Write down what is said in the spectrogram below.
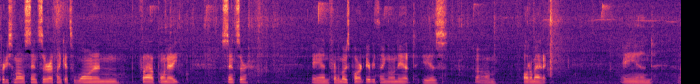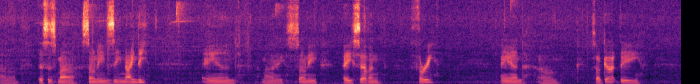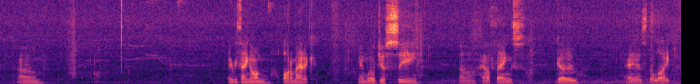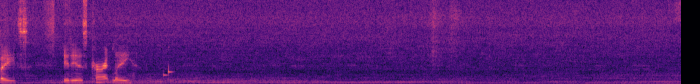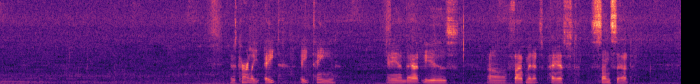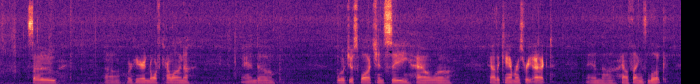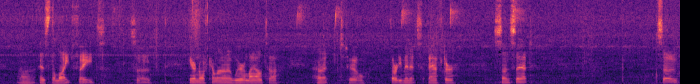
pretty small sensor. I think it's one 5.8 sensor. And for the most part, everything on it is um, automatic. And um, this is my Sony Z90 and my Sony A7 III. And um, so I've got the um, everything on automatic and we'll just see uh, how things go as the light fades. It is currently It is currently 8.18 and that is uh, five minutes past sunset. So uh, we're here in North Carolina and um, we'll just watch and see how uh, how the cameras react and uh, how things look uh, as the light fades. So here in North Carolina we're allowed to hunt till 30 minutes after sunset. So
